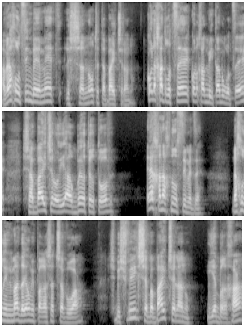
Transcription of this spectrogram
אבל אנחנו רוצים באמת לשנות את הבית שלנו. כל אחד רוצה, כל אחד מאיתנו רוצה שהבית שלו יהיה הרבה יותר טוב. איך אנחנו עושים את זה? אנחנו נלמד היום מפרשת שבוע, שבשביל שבבית שלנו יהיה ברכה,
